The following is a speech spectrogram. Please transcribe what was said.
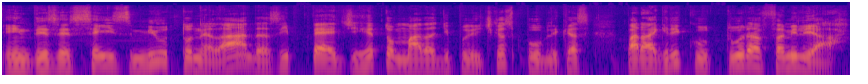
em 16 mil toneladas e pede retomada de políticas públicas para a agricultura familiar.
